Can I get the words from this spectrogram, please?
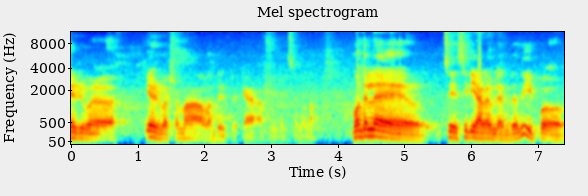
ஏழு வ ஏழு வருஷமாக வந்துகிட்டு இருக்கேன் அப்படின்னு சொல்லலாம். முதல்ல சி சிறிய அளவில் இருந்தது இப்போது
